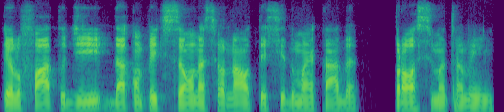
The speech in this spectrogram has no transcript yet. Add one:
pelo fato de da competição nacional ter sido marcada próxima também.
